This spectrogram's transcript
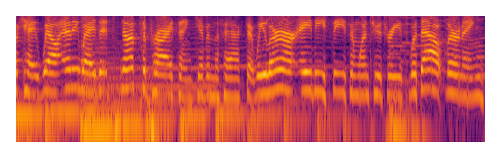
Okay, well, anyway, that's not surprising given the fact that we learn our ABCs and one, two, threes without learning.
